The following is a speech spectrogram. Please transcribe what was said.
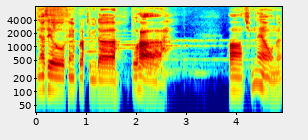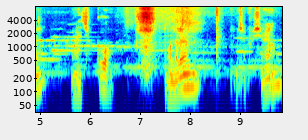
안녕하세요 페인프락지입니다. 뿌하. 아 춥네요 오늘. 많이 춥고. 오늘은 자 보시면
